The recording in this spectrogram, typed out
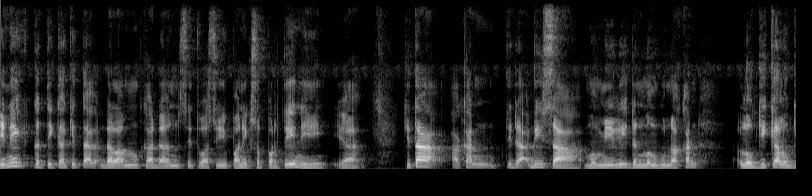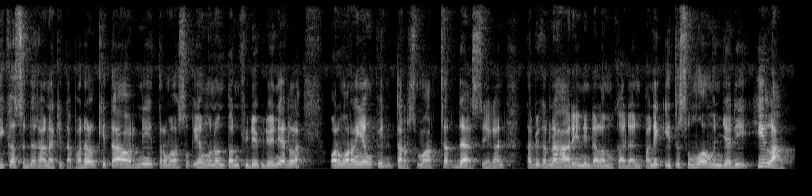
ini ketika kita dalam keadaan situasi panik seperti ini ya, kita akan tidak bisa memilih dan menggunakan logika-logika sederhana kita. Padahal kita ini termasuk yang menonton video-video ini adalah orang-orang yang pintar, smart, cerdas ya kan. Tapi karena hari ini dalam keadaan panik itu semua menjadi hilang.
